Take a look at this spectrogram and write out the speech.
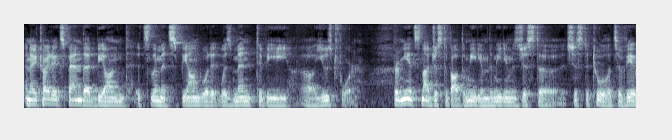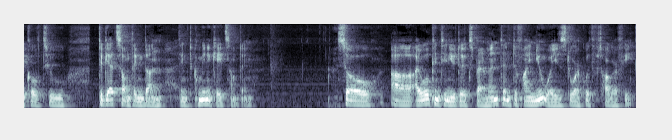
and I try to expand that beyond its limits, beyond what it was meant to be uh, used for. For me, it's not just about the medium. The medium is just a it's just a tool. It's a vehicle to to get something done. I think to communicate something. So uh, I will continue to experiment and to find new ways to work with photography,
